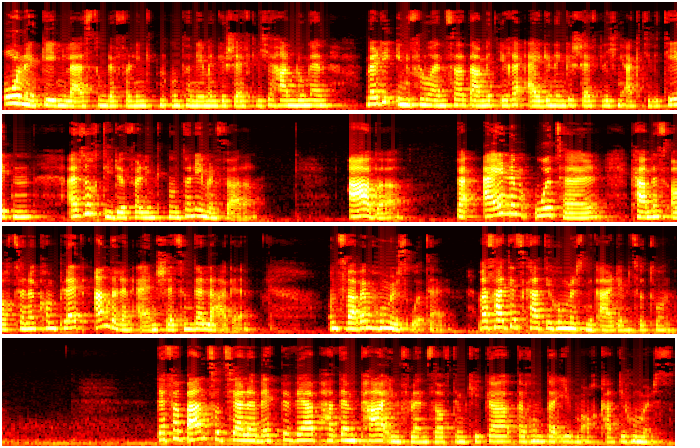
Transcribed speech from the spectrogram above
ohne Gegenleistung der verlinkten Unternehmen geschäftliche Handlungen, weil die Influencer damit ihre eigenen geschäftlichen Aktivitäten, als auch die der verlinkten Unternehmen fördern. Aber bei einem Urteil kam es auch zu einer komplett anderen Einschätzung der Lage. Und zwar beim Hummels-Urteil. Was hat jetzt Kathi Hummels mit all dem zu tun? Der Verband Sozialer Wettbewerb hatte ein paar Influencer auf dem Kicker, darunter eben auch Kathi Hummels.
